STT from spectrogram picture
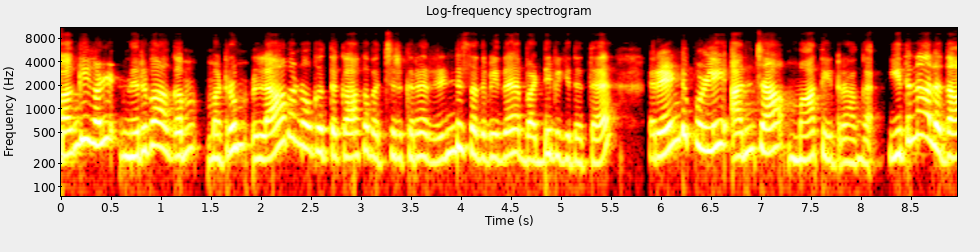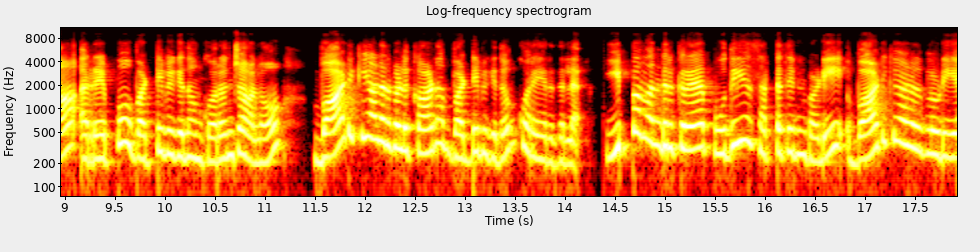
வங்கிகள் நிர்வாகம் மற்றும் லாப நோக்கத்துக்காக வச்சிருக்கிற ரெண்டு சதவீத வட்டி விகிதத்தை ரெண்டு புள்ளி அஞ்சா மாத்திடுறாங்க. இதனால தான் ரெப்போ வட்டி விகிதம் குறைஞ்சாலும், வாடிக்கையாளர்களுக்கான வட்டி விகிதம் குறையறதில்லை இப்ப வந்திருக்கிற புதிய சட்டத்தின்படி, வாடிக்கையாளர்களுடைய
